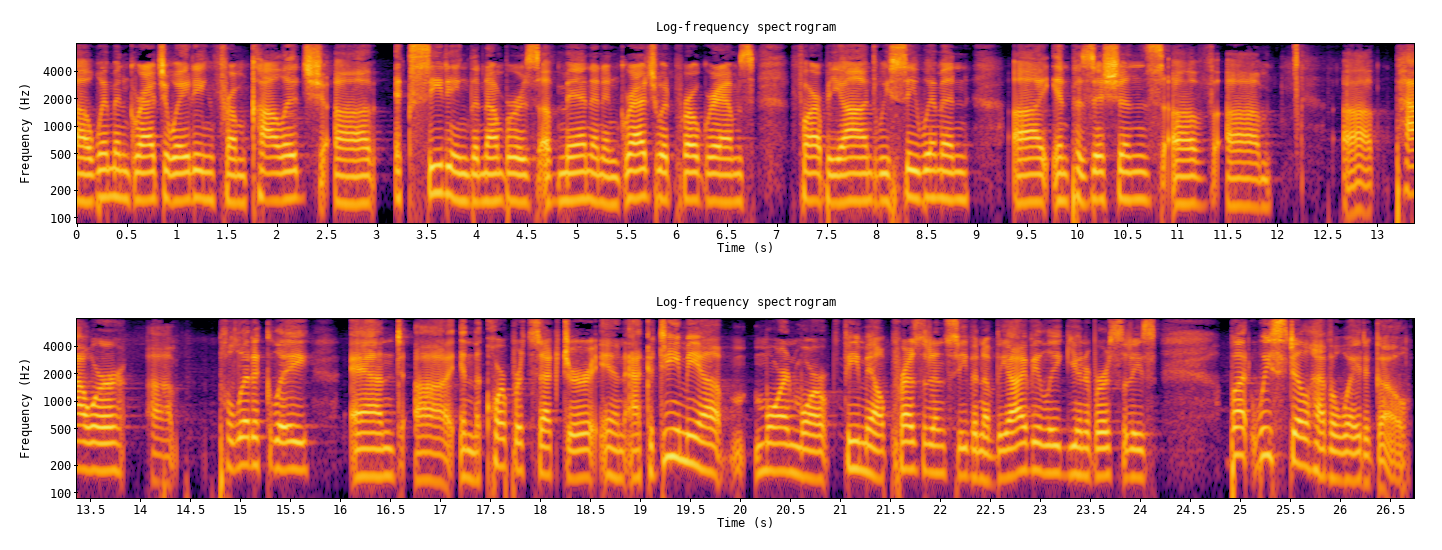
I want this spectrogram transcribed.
uh, women graduating from college uh, exceeding the numbers of men, and in graduate programs far beyond. We see women uh, in positions of um, uh, power uh, politically and uh, in the corporate sector, in academia, more and more female presidents, even of the Ivy League universities. But we still have a way to go.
